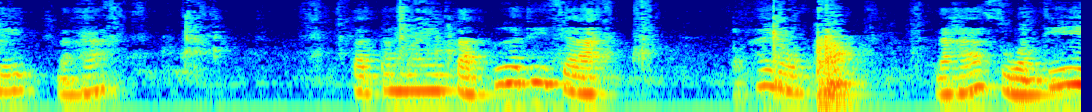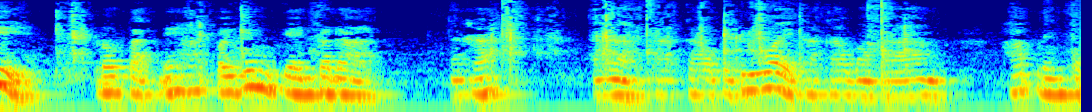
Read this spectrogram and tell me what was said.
เล็กๆนะคะ ตัดทำไมตัดเพื่อที่จะให้เราพับนะคะ ส่วนที่เราตัดนี่คะไปหุ้มแกนกระดาษนะคะอ่าทากาวไปด้วยทากาวบางๆพับลงไป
